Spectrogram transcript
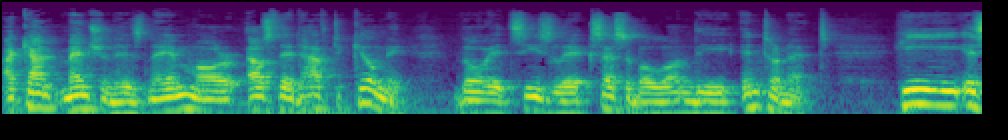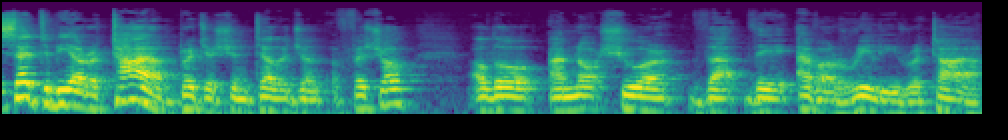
I can't mention his name or else they'd have to kill me, though it's easily accessible on the internet. He is said to be a retired British intelligence official, although I'm not sure that they ever really retire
